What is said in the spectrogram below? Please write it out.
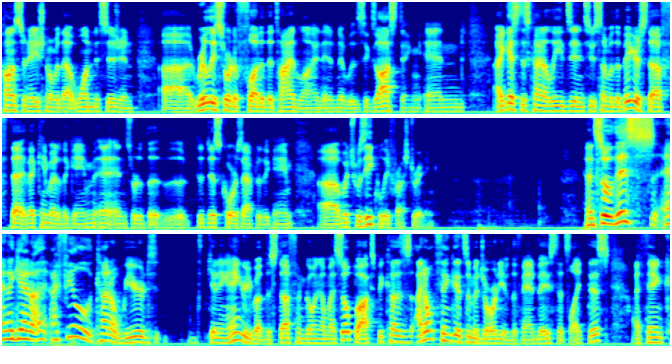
consternation over that one decision uh, really sort of flooded the timeline and it was exhausting. And I guess this kind of leads into some of the bigger stuff that, that came out of the game and, and sort of the, the, the, discourse after the game, uh, which was equally frustrating. And so this, and again, I, I feel kind of weird getting angry about this stuff and going on my soapbox because I don't think it's a majority of the fan base that's like this. I think,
